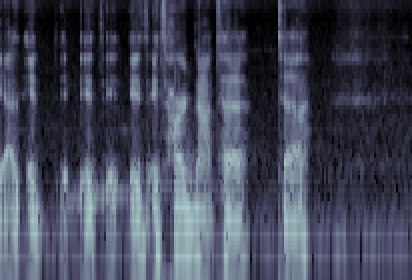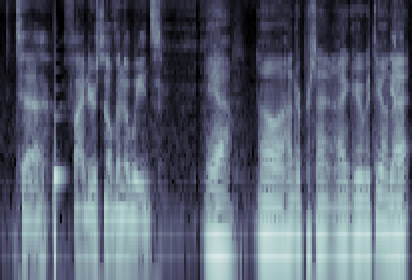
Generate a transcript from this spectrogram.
yeah, it, it, it, it it's hard not to to to find yourself in the weeds. Yeah. No, 100%. I agree with you on Yeah. that.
